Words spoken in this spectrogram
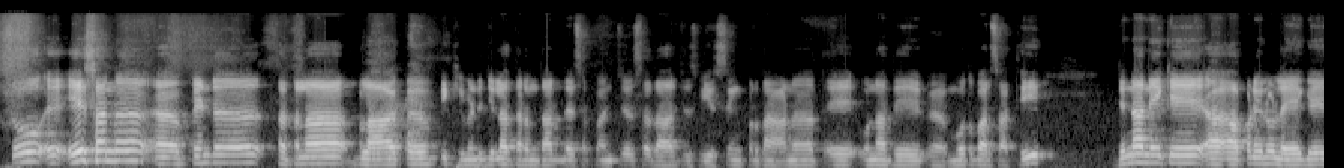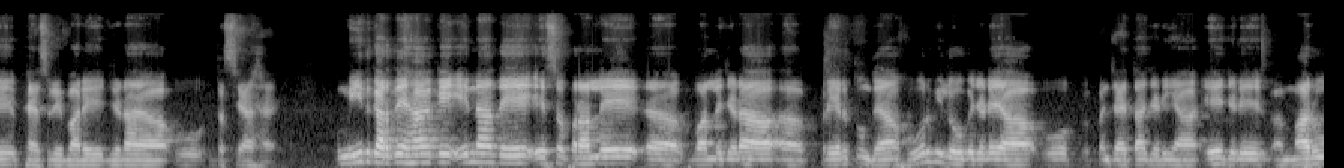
ਸੋ ਇਹ ਸਨ ਪਿੰਡ ਤਤਲਾ ਬਲਾਕ ਭਿੱਖੀਵਿੰਡ ਜ਼ਿਲ੍ਹਾ ਤਰਨਤਾਰਨ ਦੇ ਸਰਪੰਚ ਸਰਦਾਰ ਜਸਵੀਰ ਸਿੰਘ ਪ੍ਰਧਾਨ ਤੇ ਉਹਨਾਂ ਦੇ ਅ, ਮੋਹਤਬਾਰ ਸਾਥੀ ਜਿਨ੍ਹਾਂ ਨੇ ਕਿ ਆਪਣੇ ਵੱਲੋਂ ਲਏ ਗਏ ਫੈਸਲੇ ਬਾਰੇ ਜਿਹੜਾ ਆ ਉਹ ਦੱਸਿਆ ਹੈ। ਉਮੀਦ ਕਰਦੇ ਹਾਂ ਕਿ ਇਹਨਾਂ ਦੇ ਇਸ ਉਪਰਾਲੇ ਵੱਲ ਜਿਹੜਾ ਪ੍ਰੇਰਿਤ ਹੁੰਦਿਆਂ ਹੋਰ ਵੀ ਲੋਕ ਜਿਹੜੇ ਆ, ਉਹ ਪੰਚਾਇਤਾਂ ਜਿਹੜੀਆਂ, ਇਹ ਜਿਹੜੇ ਮਾਰੂ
